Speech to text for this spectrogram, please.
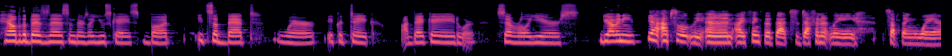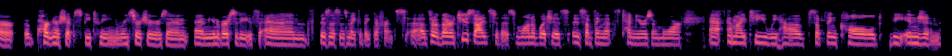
help the business and there's a use case but it's a bet where it could take a decade or several years do you have any? Yeah, absolutely. And I think that that's definitely something where uh, partnerships between researchers and, and universities and businesses make a big difference. Uh, so there are two sides to this, one of which is, is something that's 10 years or more. At MIT, we have something called the engine,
